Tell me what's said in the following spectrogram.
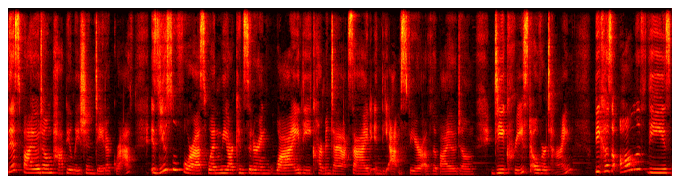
This biodome population data graph is useful for us when we are considering why the carbon dioxide in the atmosphere of the biodome decreased over time because all of these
